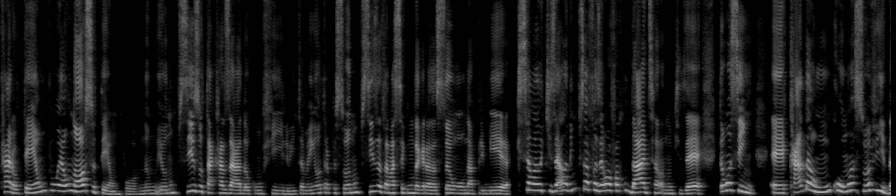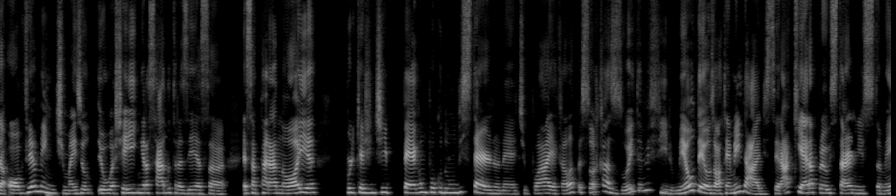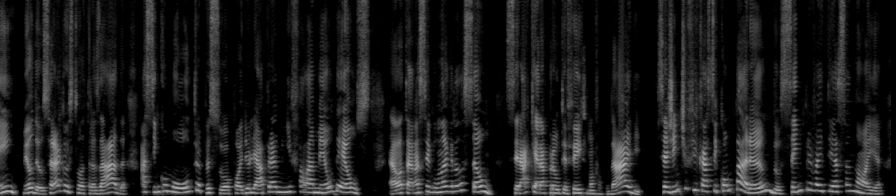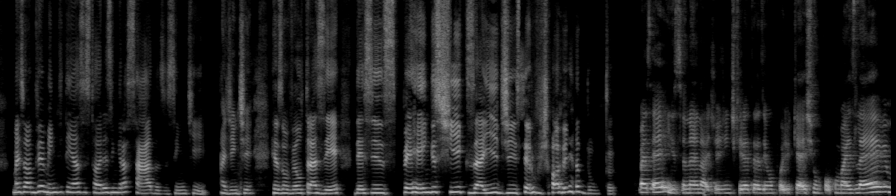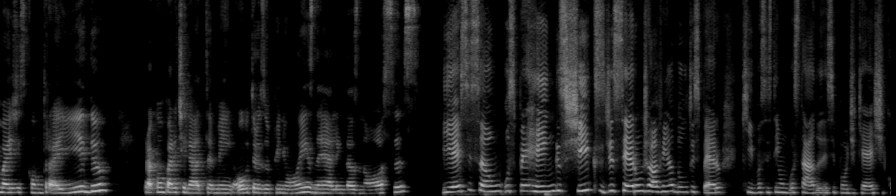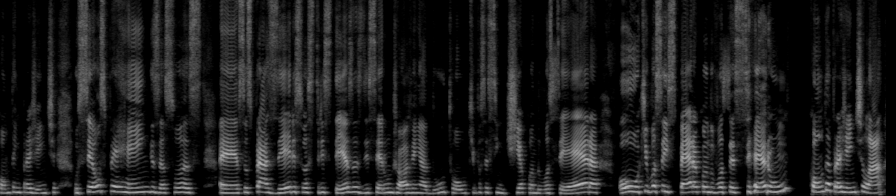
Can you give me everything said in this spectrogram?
cara, o tempo é o nosso tempo. Não, eu não preciso estar tá casada com filho. E também outra pessoa não precisa estar tá na segunda graduação ou na primeira. Que se ela quiser, ela nem precisa fazer uma faculdade se ela não quiser. Então, assim, é, cada um com a sua vida, obviamente. Mas eu, eu achei engraçado trazer essa, essa paranoia porque a gente pega um pouco do mundo externo, né? Tipo, ai, aquela pessoa casou e teve filho. Meu Deus, ela tem a minha idade. Será que era para eu estar nisso também? Meu Deus, será que eu estou atrasada? Assim como outra pessoa pode olhar para mim e falar: "Meu Deus, ela tá na segunda graduação. Será que era para eu ter feito uma faculdade?" Se a gente ficar se comparando, sempre vai ter essa noia. Mas, obviamente, tem as histórias engraçadas, assim, que a gente resolveu trazer desses perrengues chiques aí de ser um jovem adulto. Mas é isso, né, Nath? A gente queria trazer um podcast um pouco mais leve, mais descontraído, para compartilhar também outras opiniões, né, além das nossas. E esses são os perrengues chiques de ser um jovem adulto. Espero que vocês tenham gostado desse podcast. Contem pra gente os seus perrengues, as suas, é, seus prazeres, suas tristezas de ser um jovem adulto, ou o que você sentia quando você era, ou o que você espera quando você ser um. Conta pra gente lá,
